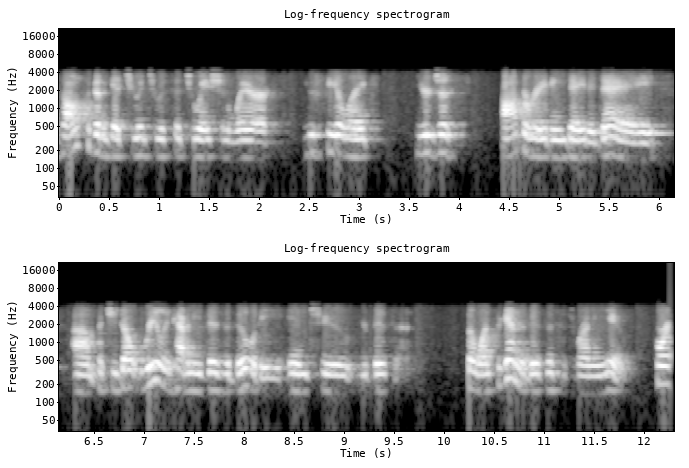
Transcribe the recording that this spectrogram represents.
is also going to get you into a situation where you feel like you're just operating day to day, um, but you don't really have any visibility into your business. So once again, the business is running you. Poor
